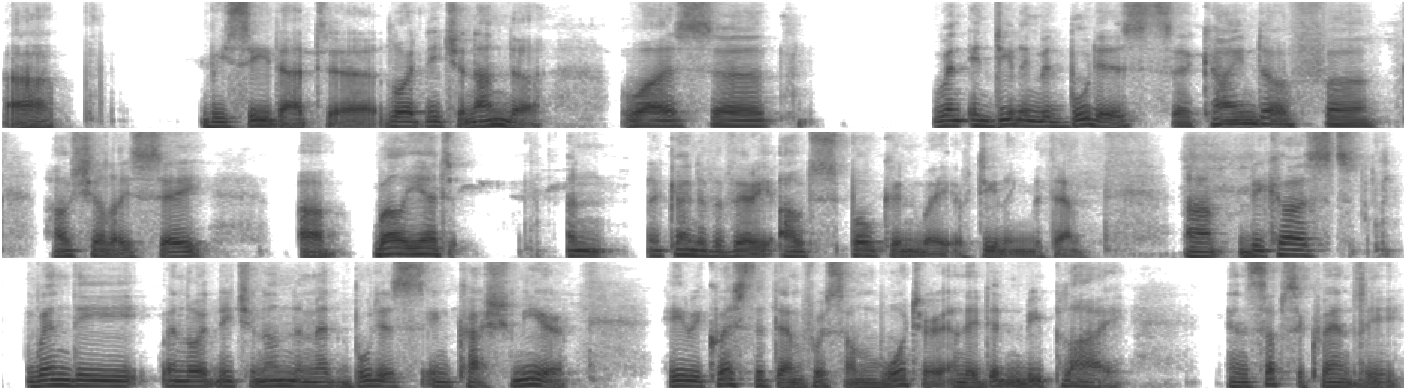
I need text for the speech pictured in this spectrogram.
uh, we see that uh, Lord Nityananda was, uh, when in dealing with Buddhists, a kind of, uh, how shall I say, uh, well, yet an, a kind of a very outspoken way of dealing with them. Um, because when, the, when Lord Nityananda met Buddhists in Kashmir, he requested them for some water and they didn't reply. And subsequently,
